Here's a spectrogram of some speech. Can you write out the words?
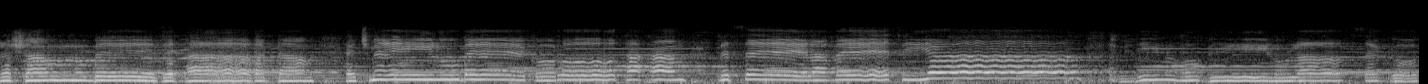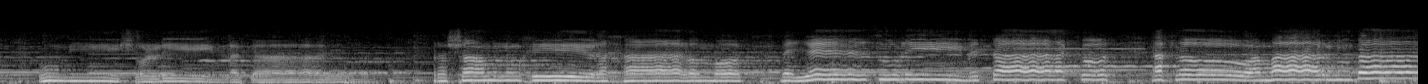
רשמנו בזהב אדם את שמנו בקורות העם בסלע וצייר שמילים הובילו לפסגות ומשעולים לגיא. רשמנו מחיר החלומות ביצורים וצלקות אך לא אמרנו די.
